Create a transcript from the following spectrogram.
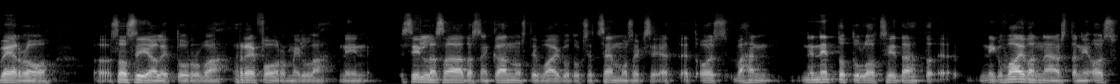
vero, sosiaaliturva, reformilla, niin sillä saataisiin ne kannustinvaikutukset semmoiseksi, että, että olisi vähän ne nettotulot siitä niin vaivan näöstä, niin olisi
